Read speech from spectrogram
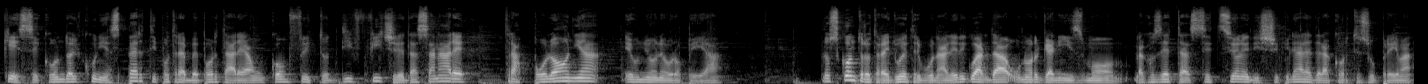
che, secondo alcuni esperti, potrebbe portare a un conflitto difficile da sanare tra Polonia e Unione Europea. Lo scontro tra i due tribunali riguarda un organismo, la cosiddetta sezione disciplinare della Corte Suprema,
